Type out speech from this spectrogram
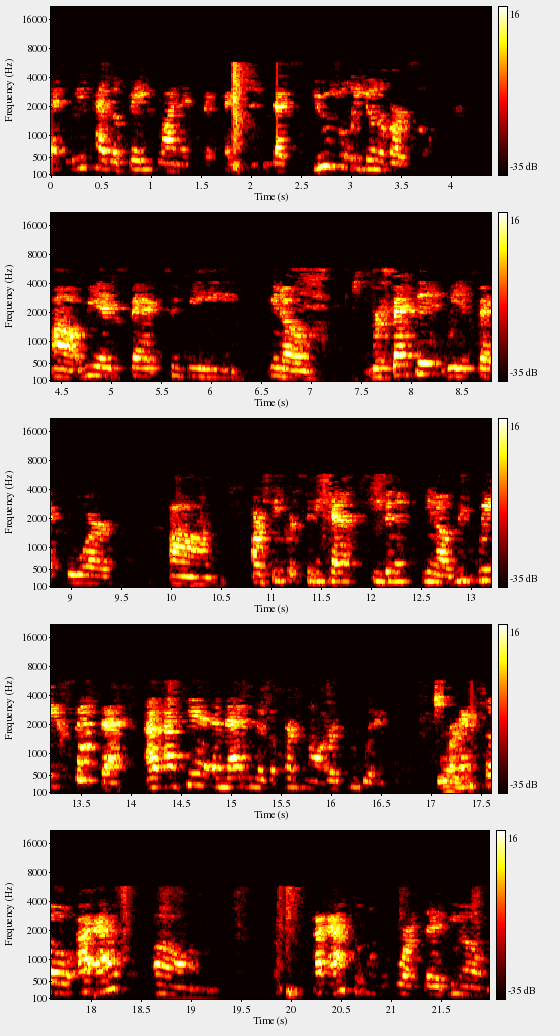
at least has a baseline expectation that's usually universal. Uh, we expect to be, you know, respected. We expect for um, our secrets to be kept, even if, you know, we, we expect that. I, I can't imagine there's a person on earth who wouldn't. Right. And so I asked, um, I asked someone before, I said, you know,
